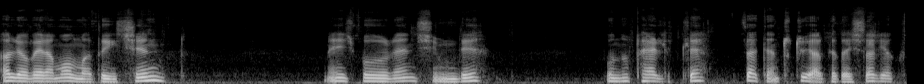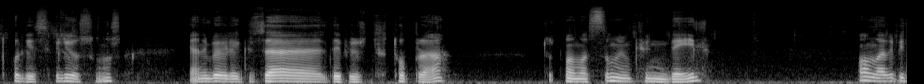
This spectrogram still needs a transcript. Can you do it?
Aloe veram olmadığı için mecburen şimdi bunu perlikle zaten tutuyor arkadaşlar. Yakut kolyesi biliyorsunuz. Yani böyle güzel de bir toprağa tutmaması mümkün değil. Onları bir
